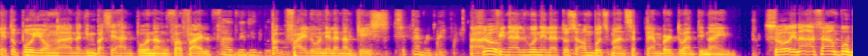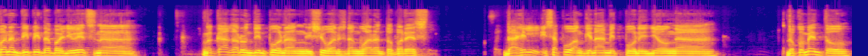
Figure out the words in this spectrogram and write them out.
Ito po yung uh, naging basehan po ng fa-file, pag-file ho nila ng case. September 20. Uh, So- final ho nila to sa Ombudsman September 29. So inaasahan po ba ng DPWH na magkakaroon din po ng issuance ng warrant of arrest dahil isa po ang ginamit po ninyong ah, dokumento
